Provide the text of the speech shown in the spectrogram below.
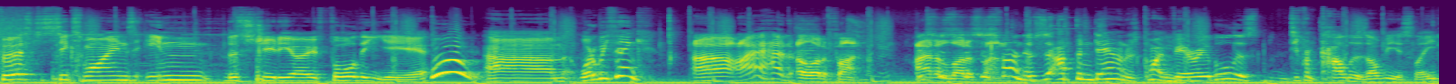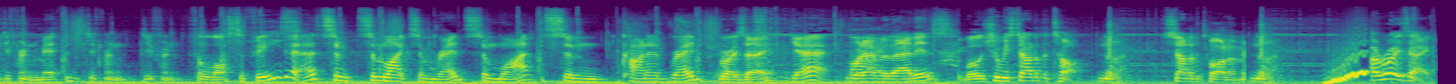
First six wines in the studio for the year. Woo! Um, what do we think? Uh, I had a lot of fun. I had a lot of this was fun. fun. It was up and down. It was quite variable. There's different colors, obviously, different methods, different different philosophies. Yeah, some some like some red, some white, some kind of red. Rosé. Yeah, Whatever like- that is. Well, should we start at the top? No. Start at the bottom. No. A rosé.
